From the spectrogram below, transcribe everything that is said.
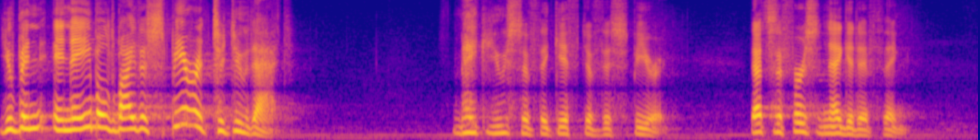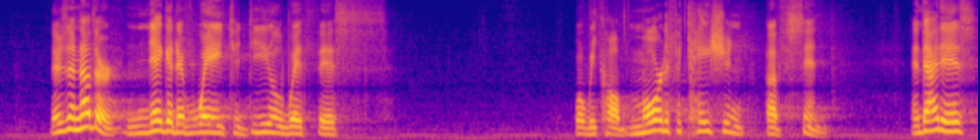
You've been enabled by the Spirit to do that. Make use of the gift of the Spirit. That's the first negative thing. There's another negative way to deal with this, what we call mortification of sin. And that is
